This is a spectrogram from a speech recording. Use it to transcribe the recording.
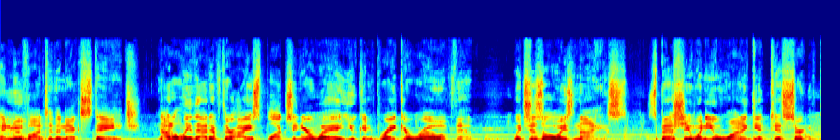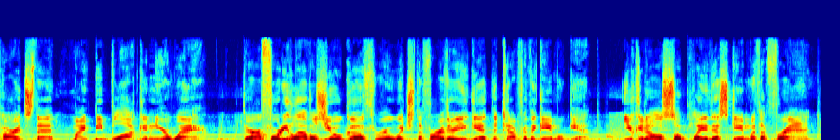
and move on to the next stage. Not only that, if there are ice blocks in your way, you can break a row of them, which is always nice, especially when you want to get to certain parts that might be blocking your way. There are 40 levels you will go through, which the farther you get, the tougher the game will get. You can also play this game with a friend,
